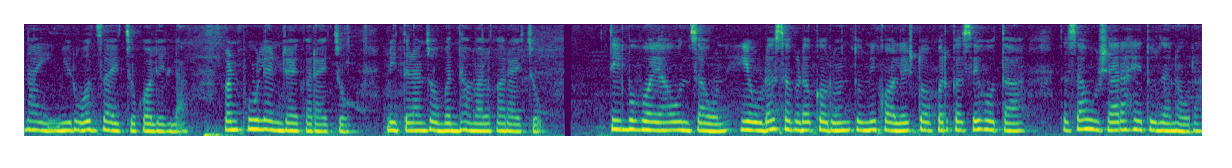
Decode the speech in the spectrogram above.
नाही मी रोज जायचो कॉलेजला पण फुल एन्जॉय करायचो. मित्रांसोबत धमाल करायचो. ती भुवया उंचावून. एवढं सगळं करून तुम्ही कॉलेज टॉपर कसे होता? तसा हुशार आहे तुझा नवरा.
